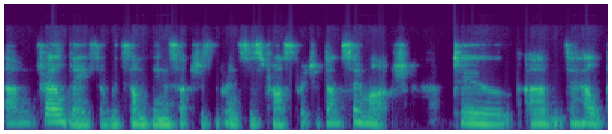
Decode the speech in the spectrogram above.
um, trailblazer with something such as the Prince's Trust, which have done so much to um, to help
